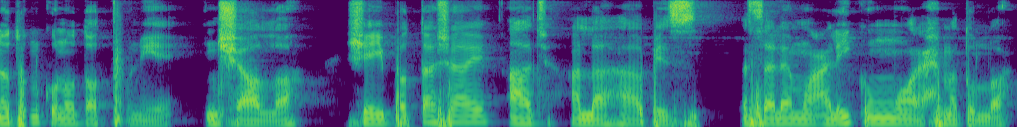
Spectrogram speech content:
নতুন কোনো তথ্য নিয়ে, ইনশাআল্লাহ। সেই প্রত্যাশায় আজ আল্লাহ হাফিজ। আসসালামু আলাইকুম ওয়া রাহমাতুল্লাহ।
